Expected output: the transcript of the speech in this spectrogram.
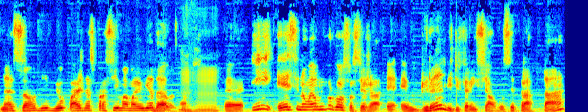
né? São de mil páginas para cima a maioria delas, né? Uhum. É, e esse não é um livro grosso, ou seja, é, é um grande diferencial você tratar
